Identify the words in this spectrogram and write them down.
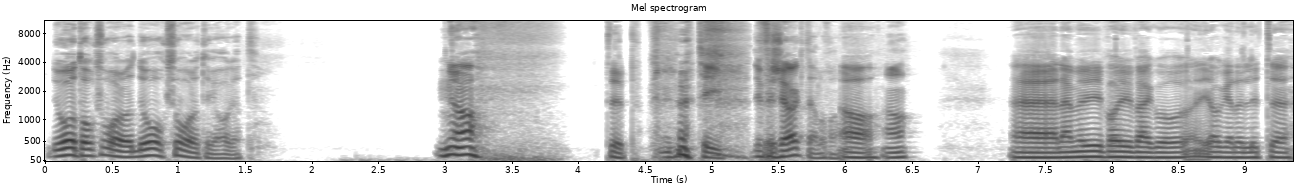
Du har också varit, du har också varit och jagat? ja, typ. typ. Du försökte i alla fall? Ja. Ja. Eh, nej, men vi var ju iväg och jagade lite,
